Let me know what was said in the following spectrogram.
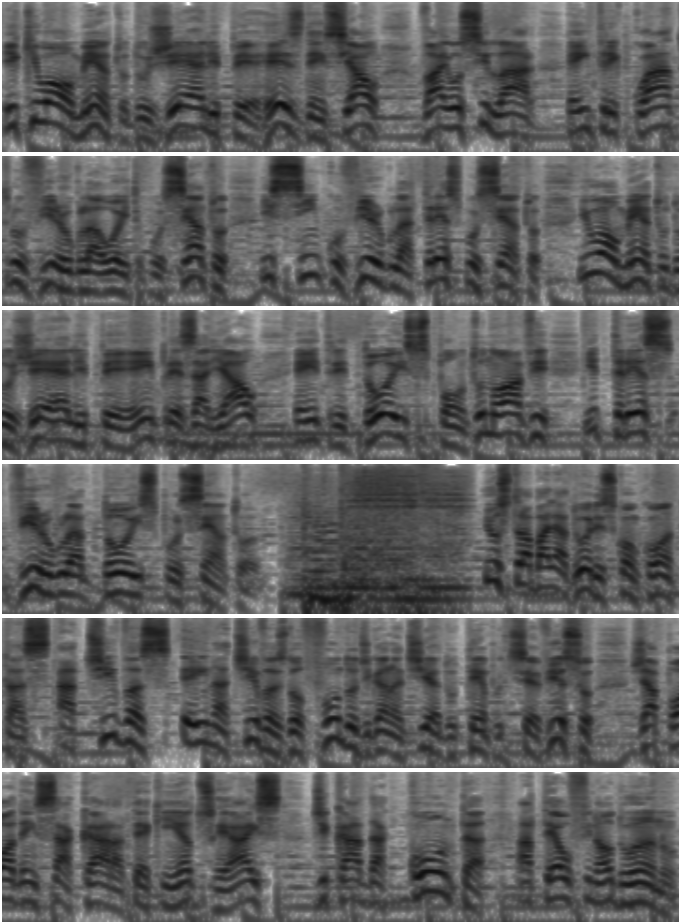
e que o aumento do GLP residencial vai oscilar entre 4,8% e 5,3% e o aumento do GLP empresarial entre 2,9% e 3,2%. E os trabalhadores com contas ativas e inativas do Fundo de Garantia do Tempo de Serviço já podem sacar até 500 reais de cada conta até o final do ano.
